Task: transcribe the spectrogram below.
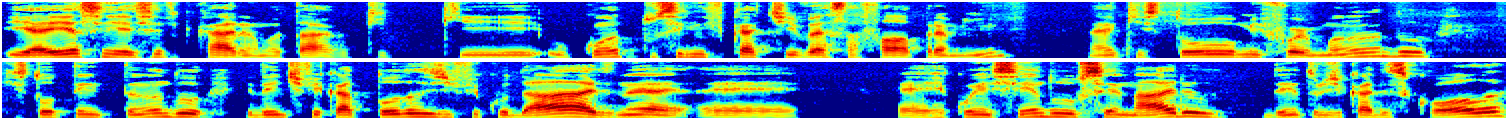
e aí, assim, fica, caramba, tá, que, que, o quanto significativa é essa fala para mim, né, que estou me formando, que estou tentando identificar todas as dificuldades, né, é, é, reconhecendo o cenário dentro de cada escola,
